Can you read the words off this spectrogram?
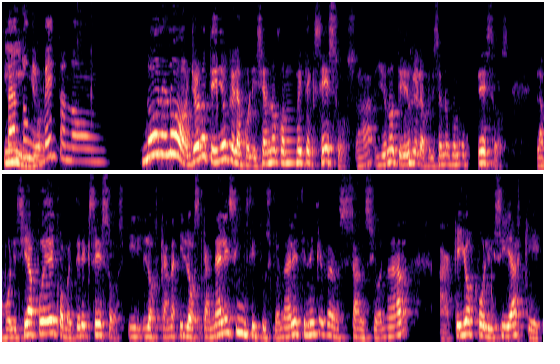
tanto un invento no... No, no, no, yo no te digo que la policía no comete excesos, ¿ah? yo no te digo que la policía no comete excesos. La policía puede cometer excesos y los, y los canales institucionales tienen que sancionar a aquellos policías que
